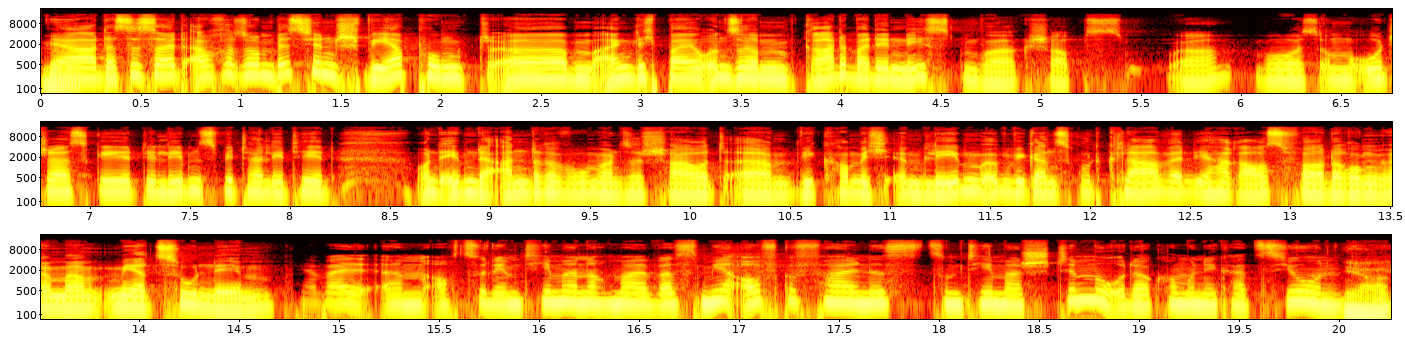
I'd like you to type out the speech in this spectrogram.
Ja. Ja, das ist halt auch so ein bisschen Schwerpunkt ähm, eigentlich bei unserem, gerade bei den nächsten Workshops, ja, wo es um Ojas geht, die Lebensvitalität und eben der andere, wo man so schaut, ähm, wie komme ich im Leben irgendwie ganz gut klar, wenn die Herausforderungen immer mehr zunehmen. Ja, weil ähm, auch zu dem Thema nochmal, was mir aufgefallen ist zum Thema Stimme oder Kommunikation, Ja,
